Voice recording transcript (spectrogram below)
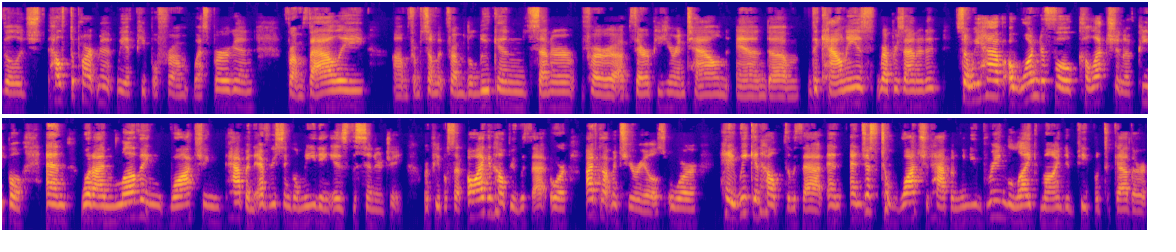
village health department, we have people from West Bergen, from Valley, um, from some from the Lucan Center for uh, Therapy here in town, and um, the county is represented. So we have a wonderful collection of people. And what I'm loving watching happen every single meeting is the synergy, where people said, "Oh, I can help you with that," or "I've got materials," or hey we can help with that and and just to watch it happen when you bring like-minded people together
